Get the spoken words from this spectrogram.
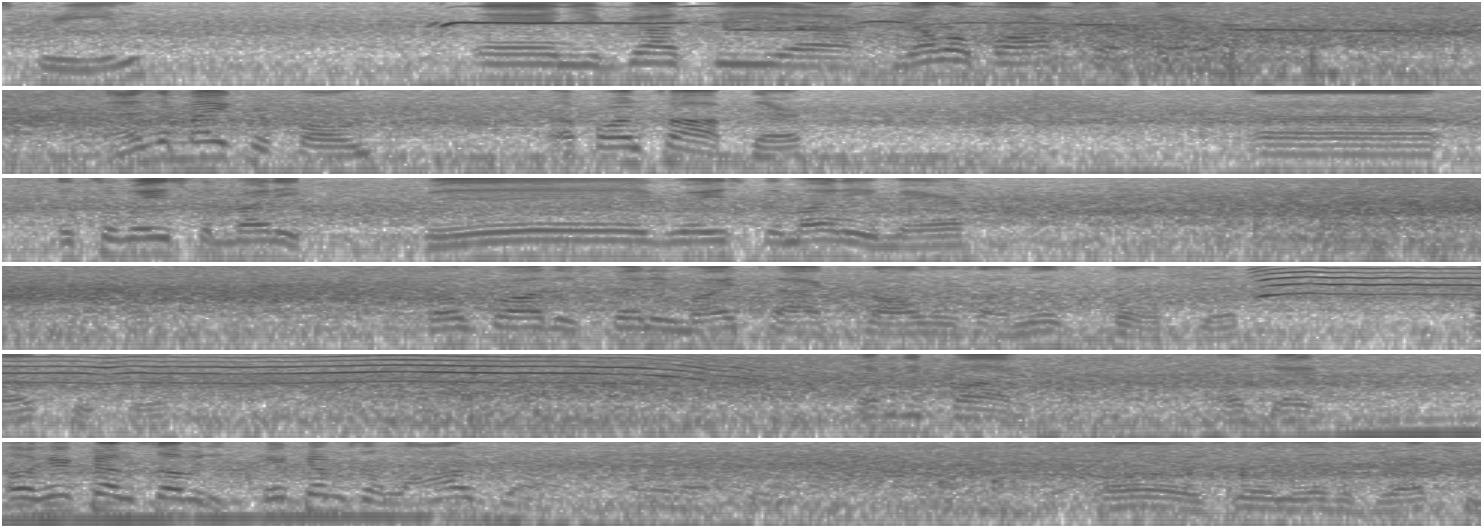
screen and you've got the uh, yellow box up there and the microphone up on top there uh, it's a waste of money big waste of money mayor. Don't bother spending my tax dollars on this bullshit. That's for sure. 75 okay. Oh here comes somebody. Here comes a loud guy. Oh he's going the other direction.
